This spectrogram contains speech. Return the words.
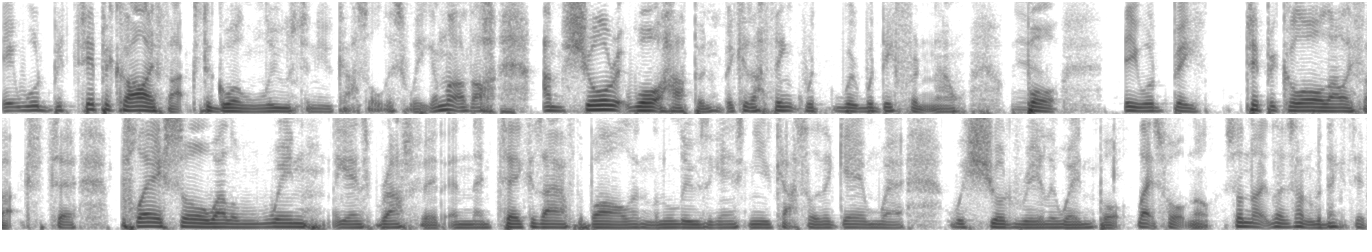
it would be typical Halifax to go and lose to Newcastle this week. I'm not. I'm sure it won't happen because I think we're we're, we're different now. But it would be typical old Halifax to play so well and win against Bradford and then take us eye off the ball and, and lose against Newcastle in a game where we should really win. But let's hope not. So not, let's not be negative.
